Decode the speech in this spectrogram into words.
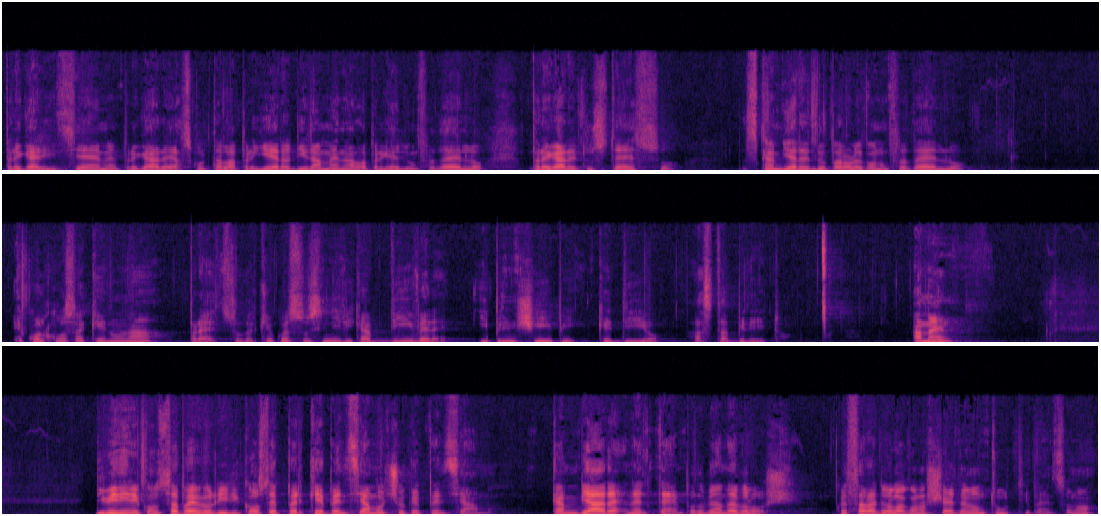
pregare insieme, pregare, ascoltare la preghiera, dire amen alla preghiera di un fratello, pregare tu stesso, scambiare due parole con un fratello. È qualcosa che non ha prezzo, perché questo significa vivere i principi che Dio ha stabilito. Amen? Divenire consapevoli di cosa e perché pensiamo ciò che pensiamo. Cambiare nel tempo, dobbiamo andare veloci. Questa radio la conoscete, non tutti penso, no?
